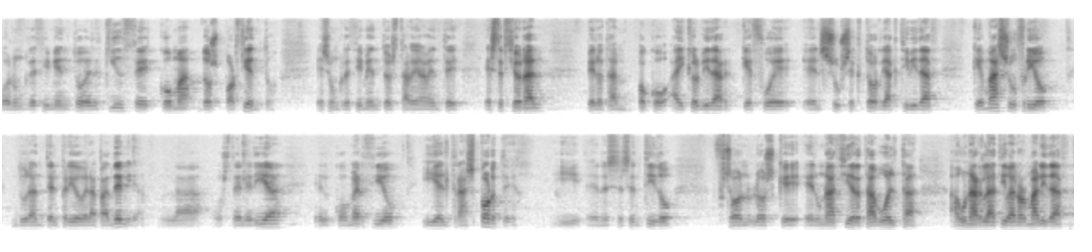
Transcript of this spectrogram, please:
con un crecimiento del 15,2%. Es un crecimiento extraordinariamente excepcional, pero tampoco hay que olvidar que fue el subsector de actividad que más sufrió durante el periodo de la pandemia. La hostelería el comercio y el transporte. Y en ese sentido son los que en una cierta vuelta a una relativa normalidad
